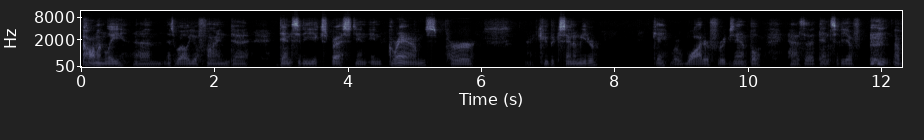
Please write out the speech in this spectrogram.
commonly, um, as well, you'll find uh, density expressed in, in grams per uh, cubic centimeter. Okay, where water, for example, has a density of of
